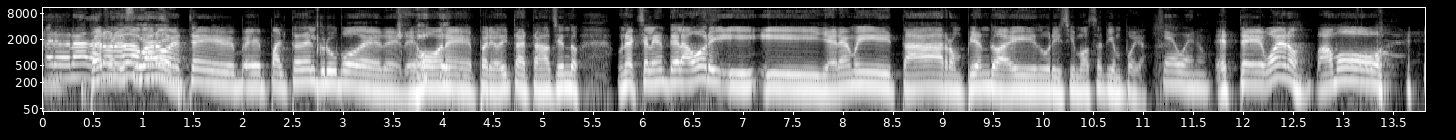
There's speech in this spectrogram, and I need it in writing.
Pero nada, Pero nada, felicidades. mano, este, eh, parte del grupo de, de- de jóvenes periodistas están haciendo una excelente labor y, y- y Jeremy está rompiendo ahí durísimo hace tiempo ya. Qué bueno. Este, bueno, vamos.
